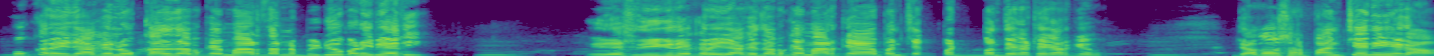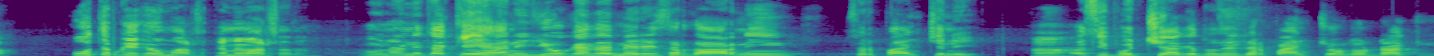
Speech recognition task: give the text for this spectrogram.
ਉਹ ਘਰੇ ਜਾ ਕੇ ਲੋਕਾਂ ਦੇ ਦਬਕੇ ਮਾਰਦਾ ਨਾ ਵੀਡੀਓ ਬਣੀ ਵੀ ਇਹਦੀ। ਇਹਦੇ ਸਰੀਕ ਦੇ ਘਰੇ ਜਾ ਕੇ ਦਬਕੇ ਮਾਰ ਕੇ ਆਇਆ ਪੰਚ ਪ- ਬੰਦੇ ਇਕੱਠੇ ਕਰਕੇ ਉਹ। ਜਦੋਂ ਸਰਪੰਚ ਹੀ ਨਹੀਂ ਹੈਗਾ ਉਹ ਦਬਕੇ ਕਿਉਂ ਮਾਰ ਕਿਵੇਂ ਮਾਰ ਸਕਦਾ? ਉਹਨਾਂ ਨੇ ਤਾਂ ਕਿਹਾ ਨਹੀਂ ਜੀ ਉਹ ਕਹਿੰਦੇ ਮੇਰੇ ਸਰਦਾਰਨੀ ਸਰਪੰਚ ਨੇ। ਹਾਂ। ਅਸੀਂ ਪੁੱਛਿਆ ਕਿ ਤੁਸੀਂ ਸਰਪੰਚ ਹੋ ਤੁਹਾਡਾ ਕੀ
